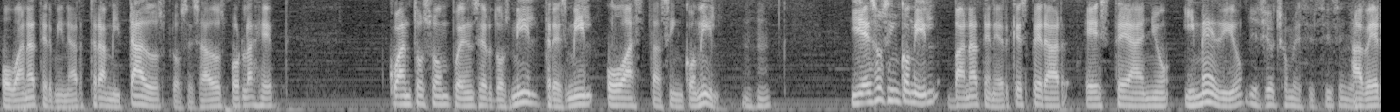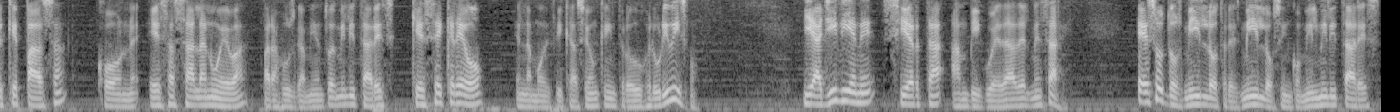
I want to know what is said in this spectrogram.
o van a terminar tramitados, procesados por la JEP. ¿Cuántos son? Pueden ser 2.000, 3.000 o hasta 5.000. Ujú. Y esos 5.000 van a tener que esperar este año y medio 18 meses, sí, señor. a ver qué pasa con esa sala nueva para juzgamiento de militares que se creó en la modificación que introdujo el uribismo. Y allí viene cierta ambigüedad del mensaje. Esos 2.000 o 3.000 o 5.000 militares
